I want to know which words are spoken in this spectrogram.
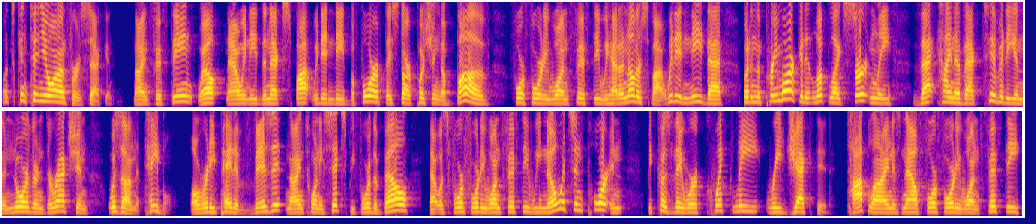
Let's continue on for a second. 915. Well, now we need the next spot we didn't need before. If they start pushing above 441.50. We had another spot. We didn't need that, but in the pre market, it looked like certainly that kind of activity in the northern direction was on the table. Already paid a visit, 926 before the bell. That was 441.50. We know it's important because they were quickly rejected. Top line is now 441.50.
